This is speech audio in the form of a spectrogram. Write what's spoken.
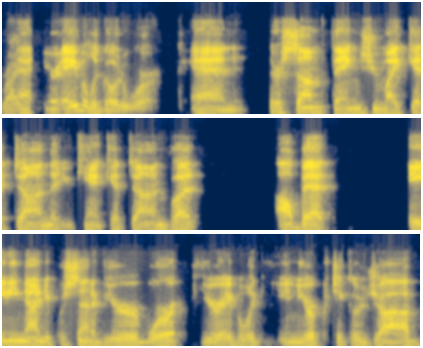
Right. and you're able to go to work. And there's some things you might get done that you can't get done, but I'll bet 80, 90% of your work you're able to, in your particular job,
